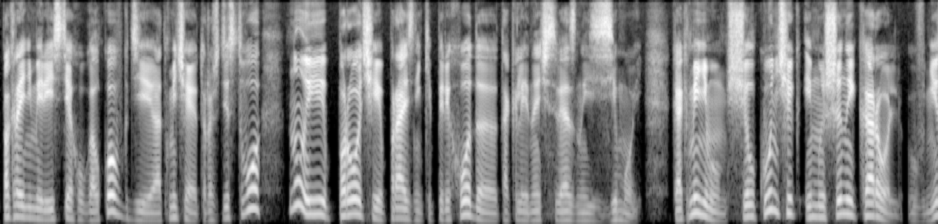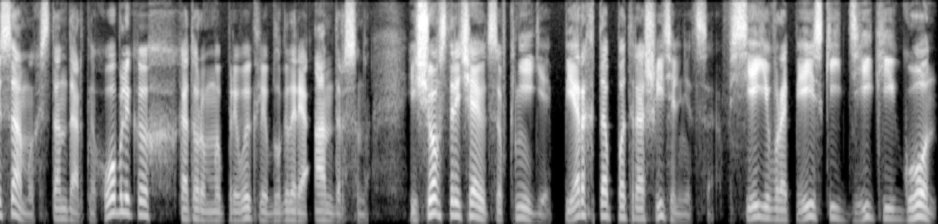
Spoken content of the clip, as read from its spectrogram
По крайней мере, из тех уголков, где отмечают Рождество, ну и прочие праздники Перехода, так или иначе связанные с зимой. Как минимум, Щелкунчик и Мышиный Король в не самых стандартных обликах, к которым мы привыкли благодаря Андерсону. Еще встречаются в книге Перхта-потрошительница, Всеевропейский дикий гон,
